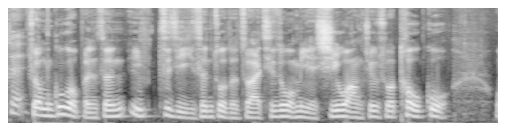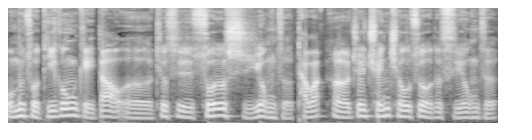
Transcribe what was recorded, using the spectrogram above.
对，所以，我们 Google 本身一自己以身作则之外，其实我们也希望，就是说，透过我们所提供给到呃，就是所有使用者，台湾呃，就全球所有的使用者，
